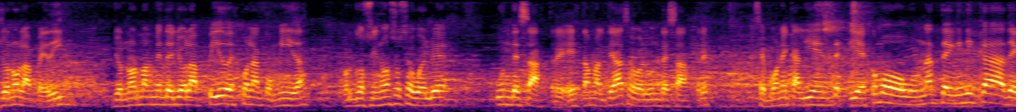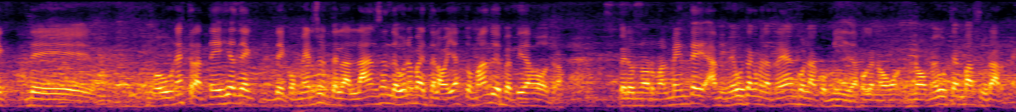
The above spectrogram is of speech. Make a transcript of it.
yo no la pedí. Yo normalmente yo la pido es con la comida porque si no eso se vuelve un desastre. Esta malteada se vuelve un desastre, se pone caliente y es como una técnica de, o una estrategia de, comercio, te la lanzan de una para que te la vayas tomando y después pidas otra. Pero normalmente a mí me gusta que me la traigan con la comida, porque no, no me gusta embasurarme.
